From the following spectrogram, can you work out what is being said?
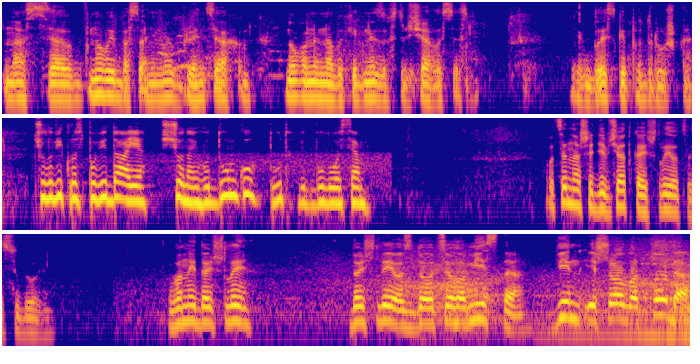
Настя в Новій Басані, ми в Бринцях. Ну, вони на вихідні зустрічалися як близькі подружки. Чоловік розповідає, що на його думку тут відбулося. Оце наші дівчатка йшли оце сюди. Вони дійшли, дійшли ось до цього міста. Він ішов оттуда.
